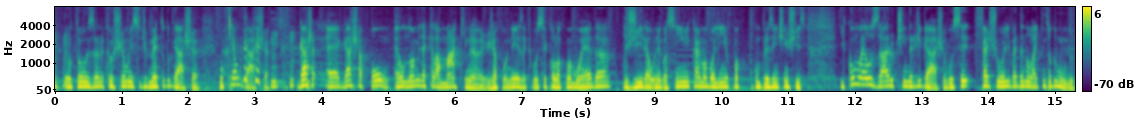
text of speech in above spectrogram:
eu tô usando o que eu chamo isso de método gacha. O que é um gacha? gacha é, gachapon é o nome daquela máquina japonesa que você coloca uma moeda, gira o negocinho e cai uma bolinha com, uma- com um presentinho X. E como é usar o Tinder de gacha? Você fecha o olho e vai dando like em todo mundo.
